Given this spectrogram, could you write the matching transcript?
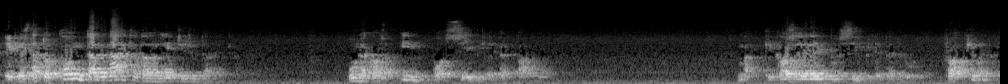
e che è stato condannato dalla legge giudaica. Una cosa impossibile per Paolo. Ma che cosa era impossibile per lui? Proprio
